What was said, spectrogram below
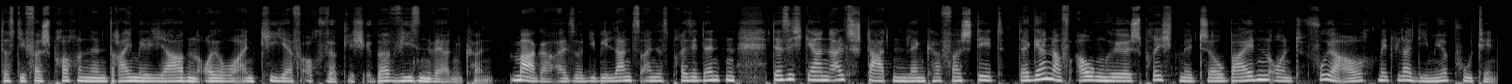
dass die versprochenen drei Milliarden Euro an Kiew auch wirklich überwiesen werden können. Mager also die Bilanz eines Präsidenten, der sich gern als Staatenlenker versteht, der gern auf Augenhöhe spricht mit Joe Biden und früher auch mit Wladimir Putin.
